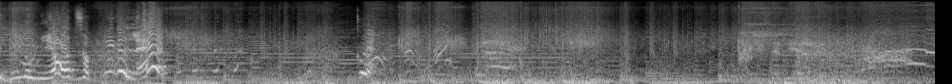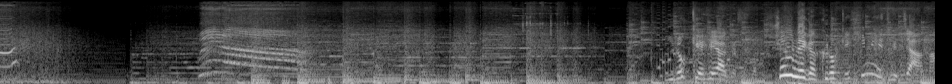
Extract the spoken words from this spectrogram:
이놈이 어디서 삐글 내? 그래. 이렇게 해야겠어. 쉐이네가 그렇게 힘이 되지 않아.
